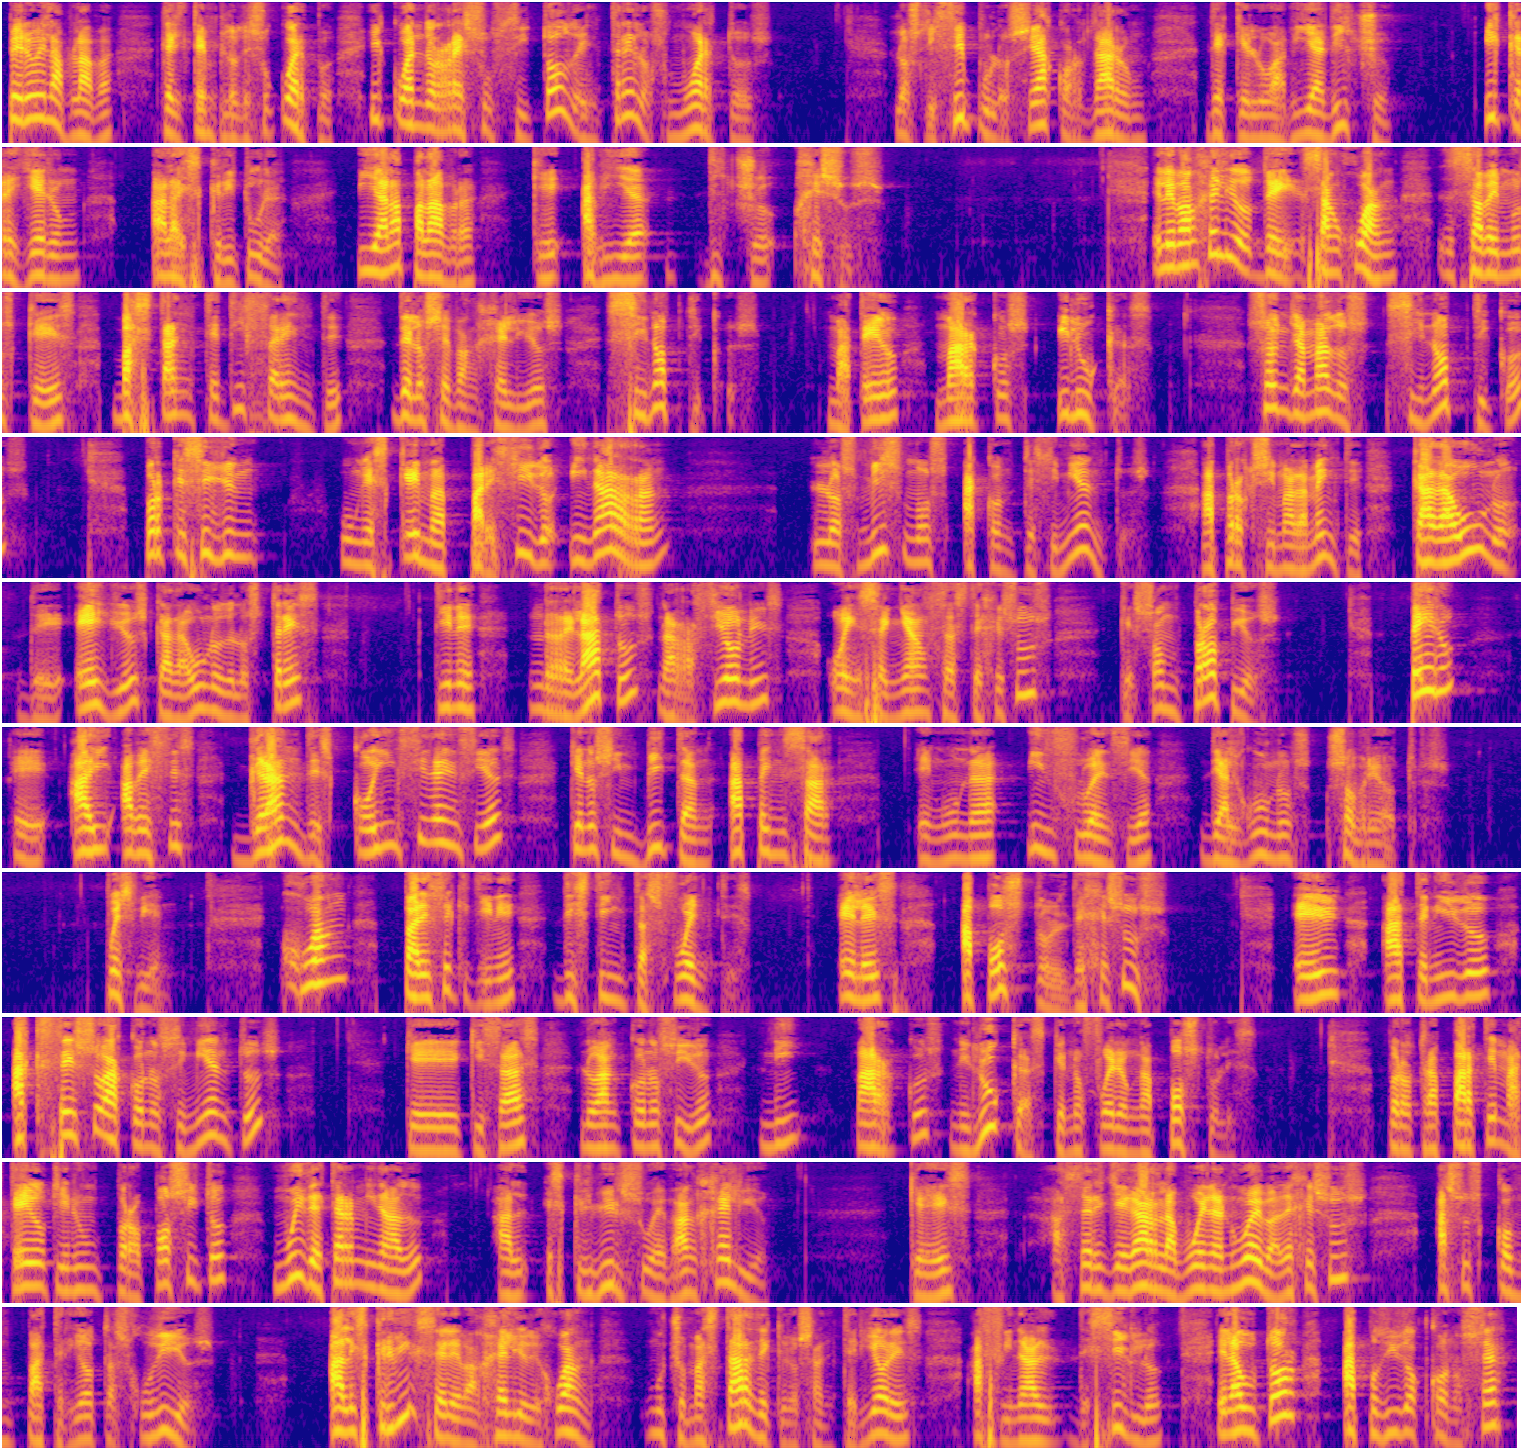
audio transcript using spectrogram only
Pero él hablaba del templo de su cuerpo, y cuando resucitó de entre los muertos, los discípulos se acordaron de que lo había dicho y creyeron a la escritura y a la palabra que había dicho Jesús. El Evangelio de San Juan sabemos que es bastante diferente de los Evangelios sinópticos. Mateo, Marcos y Lucas son llamados sinópticos porque siguen un esquema parecido y narran los mismos acontecimientos. Aproximadamente cada uno de ellos, cada uno de los tres, tiene relatos, narraciones o enseñanzas de Jesús que son propios, pero eh, hay a veces grandes coincidencias que nos invitan a pensar en una influencia de algunos sobre otros. Pues bien, Juan parece que tiene distintas fuentes. Él es apóstol de Jesús. Él ha tenido acceso a conocimientos que quizás no han conocido ni Marcos ni Lucas, que no fueron apóstoles. Por otra parte, Mateo tiene un propósito muy determinado al escribir su Evangelio, que es hacer llegar la buena nueva de Jesús a sus compatriotas judíos. Al escribirse el Evangelio de Juan mucho más tarde que los anteriores, a final de siglo, el autor ha podido conocer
